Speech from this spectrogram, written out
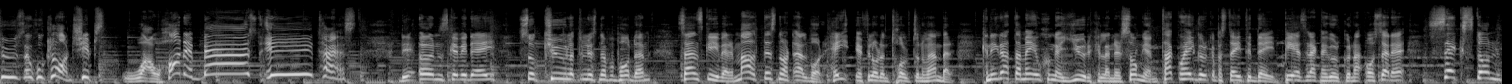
100 000 chokladchips! Wow, ha det bäst i test! Det önskar vi dig. Så kul att du lyssnar på podden. Sen skriver Malte, snart 11 år. Hej, jag fyller den 12 november. Kan ni gratta mig och sjunga julkalendersången? Tack och hej gurkapastej till dig. PS räkna gurkorna och så är det 16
